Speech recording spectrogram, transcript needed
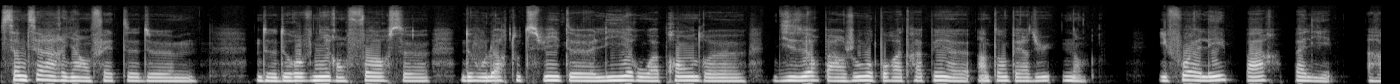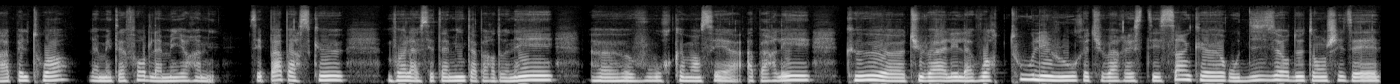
ça ne sert à rien, en fait, de de, revenir en force, euh, de vouloir tout de suite euh, lire ou apprendre 10 euh, heures par jour pour rattraper un temps perdu. Non. Il faut aller par palier. Rappelle-toi la métaphore de la meilleure amie. C'est pas parce que voilà cet ami t'a pardonné, euh, vous recommencez à, parler, que euh, tu vas aller la voir tous les jours et tu vas rester 5 heures ou 10 heures de temps chez elle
